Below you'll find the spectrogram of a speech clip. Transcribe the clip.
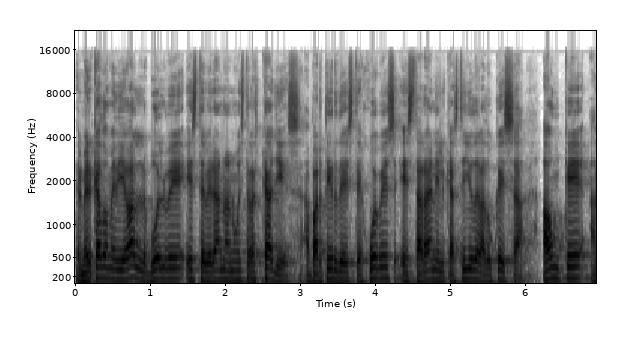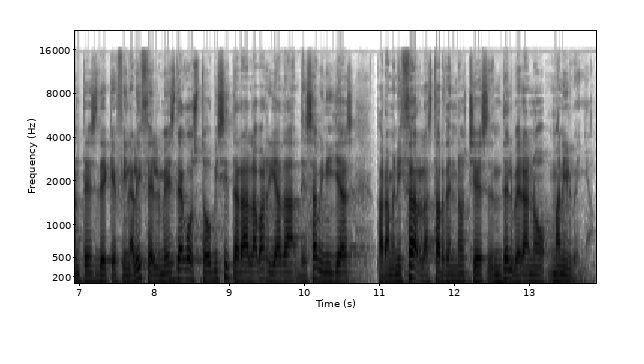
El mercado medieval vuelve este verano a nuestras calles. A partir de este jueves estará en el Castillo de la Duquesa, aunque antes de que finalice el mes de agosto visitará la barriada de Sabinillas para amenizar las tardes-noches del verano manilbeño.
